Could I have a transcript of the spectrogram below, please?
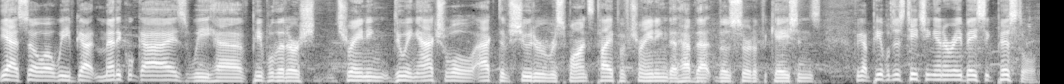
Yeah, so uh, we've got medical guys. We have people that are sh- training, doing actual active shooter response type of training that have that those certifications. We got people just teaching NRA basic pistol,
